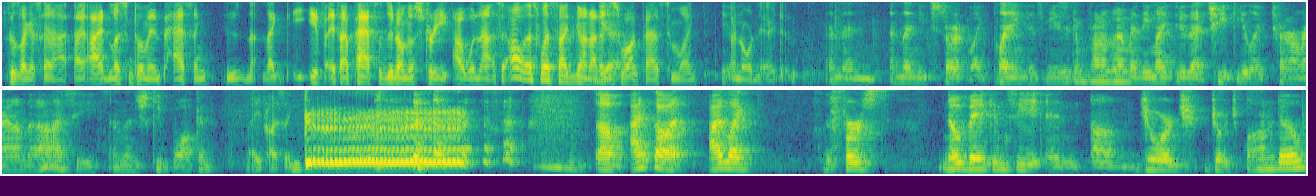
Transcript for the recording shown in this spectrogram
Because, like I said, I, I I'd listen to him in passing. Not, like if if I passed a dude on the street, I would not say, "Oh, that's Westside Gunn." I'd Yeah. just walk past him like an ordinary dude. and then and then you'd start like playing his music in front of him, and he might do that cheeky like turn around, ah, I see, and then just keep walking. He'd probably say. Um, I thought I liked the first No Vacancy and um, George George Bondo,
